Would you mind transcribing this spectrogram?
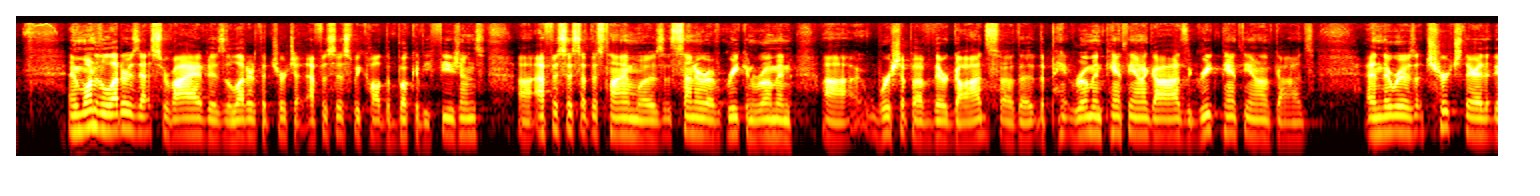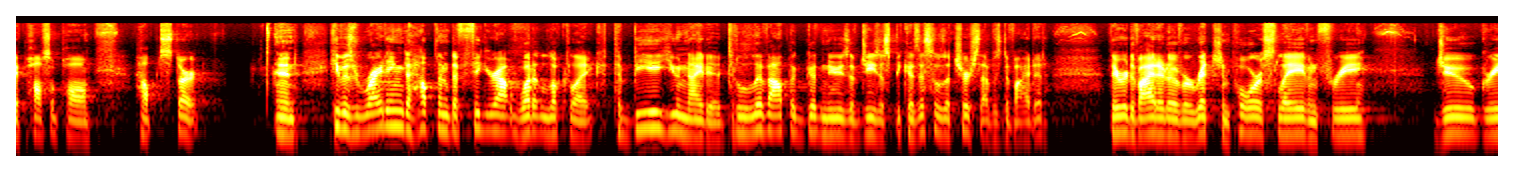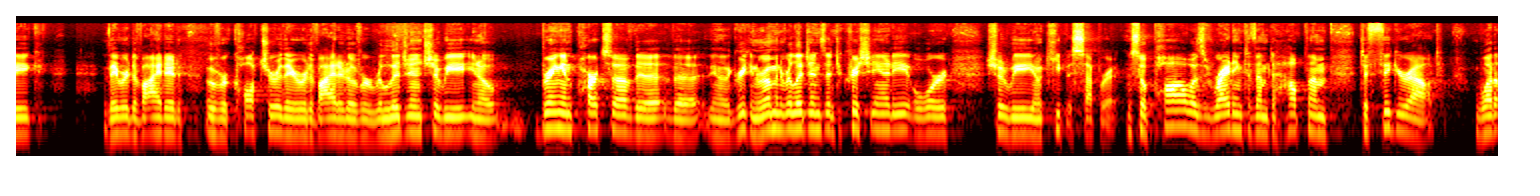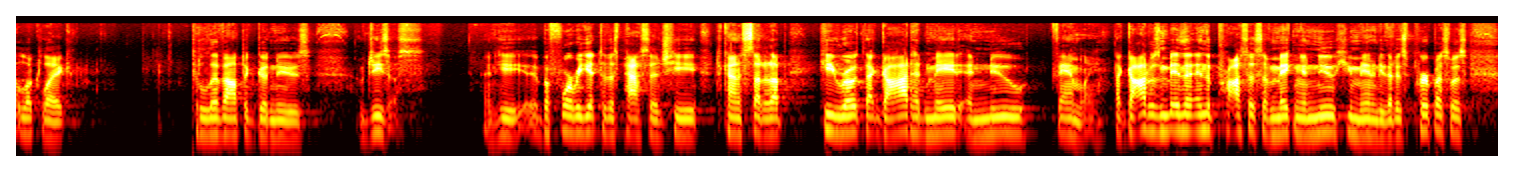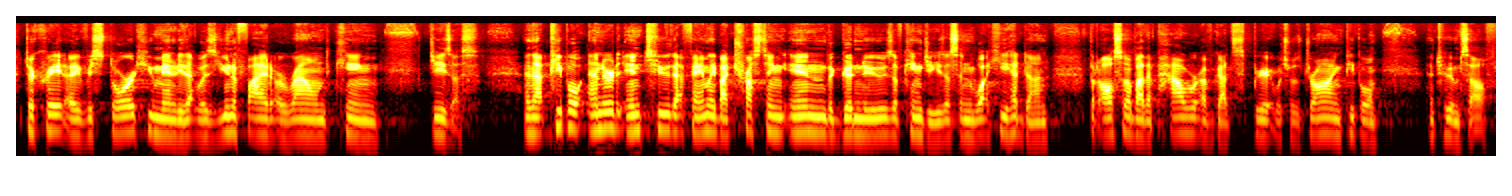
And one of the letters that survived is the letter to the church at Ephesus. We call it the book of Ephesians. Uh, Ephesus at this time was the center of Greek and Roman uh, worship of their gods, so the, the Roman pantheon of gods, the Greek pantheon of gods. And there was a church there that the Apostle Paul helped start. And he was writing to help them to figure out what it looked like to be united, to live out the good news of Jesus, because this was a church that was divided. They were divided over rich and poor, slave and free, Jew, Greek. They were divided over culture. They were divided over religion. Should we, you know, bring in parts of the, the, you know, the Greek and Roman religions into Christianity, or should we you know, keep it separate? And so Paul was writing to them to help them to figure out what it looked like to live out the good news of Jesus. And he, before we get to this passage, he, to kind of set it up, he wrote that God had made a new family. That God was in the, in the process of making a new humanity, that his purpose was to create a restored humanity that was unified around King Jesus. and that people entered into that family by trusting in the good news of King Jesus and what he had done, but also by the power of God's Spirit, which was drawing people into himself.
